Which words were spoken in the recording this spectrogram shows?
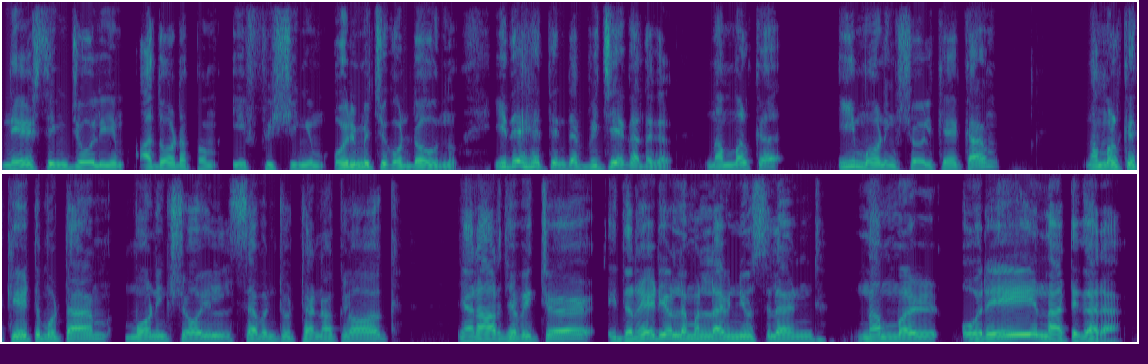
നേഴ്സിംഗ് ജോലിയും അതോടൊപ്പം ഈ ഫിഷിങ്ങും ഒരുമിച്ച് കൊണ്ടുപോകുന്നു ഇദ്ദേഹത്തിന്റെ വിജയകഥകൾ നമ്മൾക്ക് ഈ മോർണിംഗ് ഷോയിൽ കേൾക്കാം. നമ്മൾക്ക് കേട്ടുമുട്ടാം മോർണിംഗ് ഷോയിൽ സെവൻ ടു ടെൻ ഒ ക്ലോക്ക് ഞാൻ ആർജ വിക്ടർ. ഇത് radio lemon live New Zealand. നമ്മൾ ഒരേ നാട്ടുകാരാണ്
